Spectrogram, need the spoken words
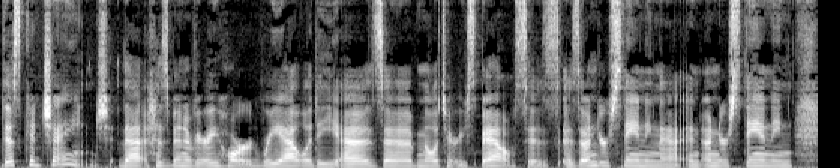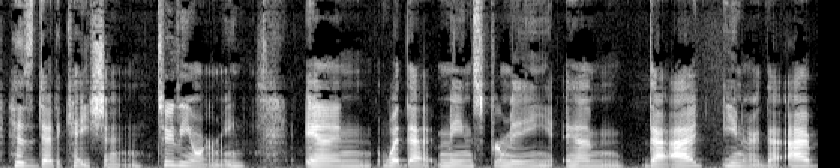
this could change. That has been a very hard reality as a military spouse, is, is understanding that and understanding his dedication to the Army and what that means for me and that I, you know, that I've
